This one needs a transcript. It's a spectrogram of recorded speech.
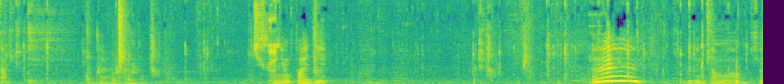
Так, Тихо. не упади. Блин, там все.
